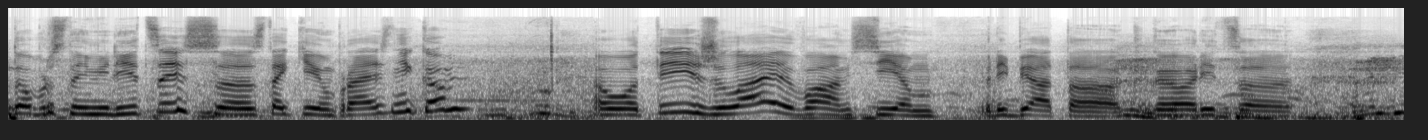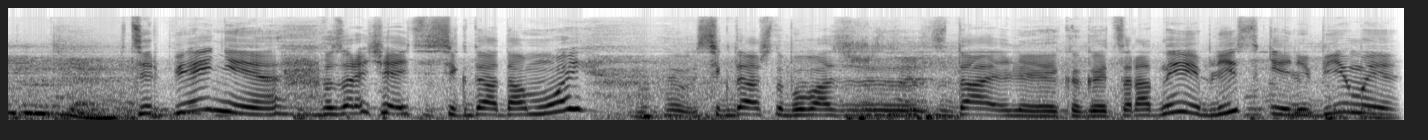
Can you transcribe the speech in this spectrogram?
доблестной милиции с, с таким праздником. Вот, и желаю вам всем, ребята, как говорится, терпения. Возвращайтесь всегда домой. Всегда, чтобы вас ждали, как говорится, родные, близкие, любимые.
